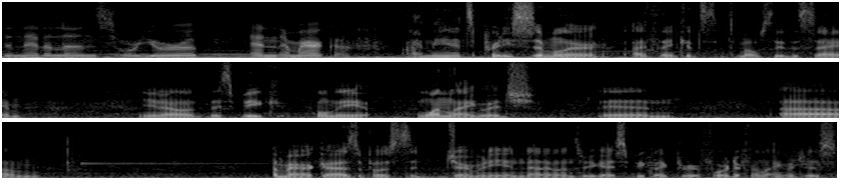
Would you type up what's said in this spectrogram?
the Netherlands or Europe and America? I mean, it's pretty similar. I think it's it's mostly the same. You know, they speak only one language in um, America as opposed to Germany and Netherlands, where you guys speak like three or four different languages.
